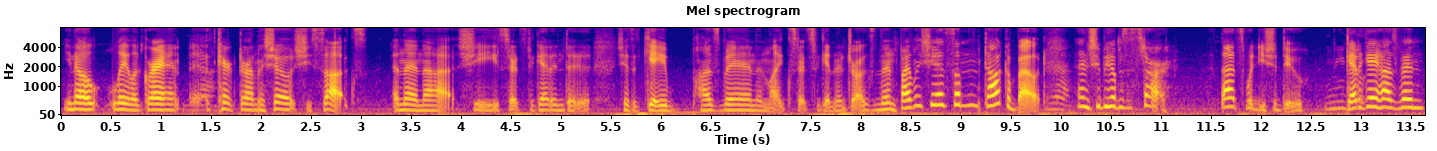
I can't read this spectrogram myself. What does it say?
You know, Layla Grant, a character on the show, she sucks. And then uh, she starts to get into, she has a gay husband and like starts to get into drugs. And then finally she has something to talk about Yeah. and she becomes a star. That's what you should do. You Get to- a gay husband,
